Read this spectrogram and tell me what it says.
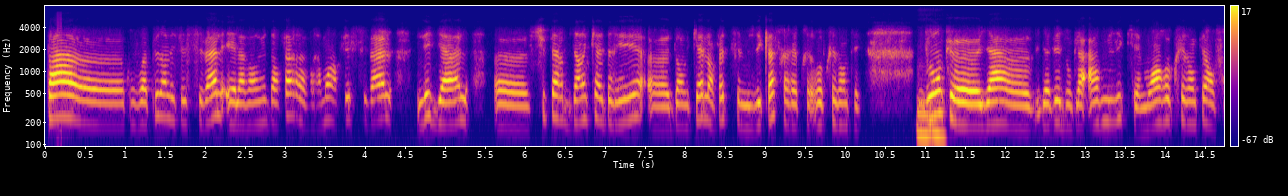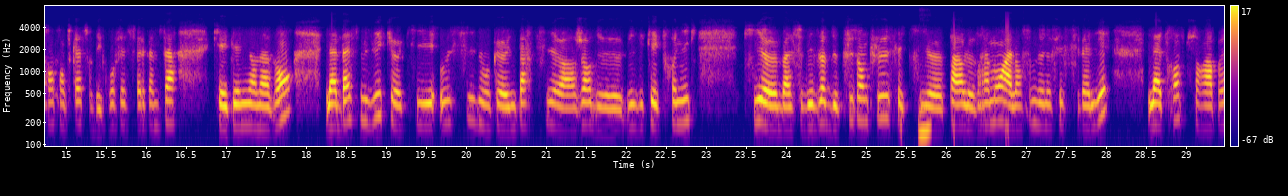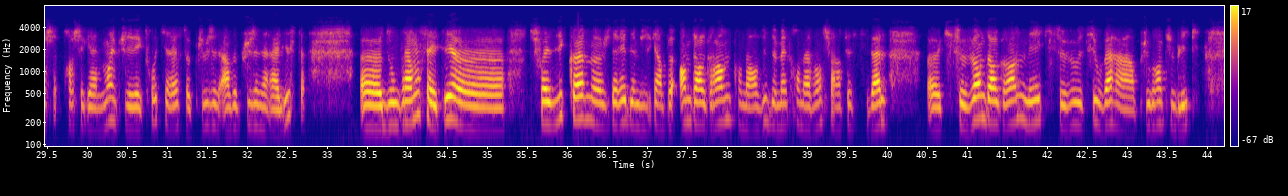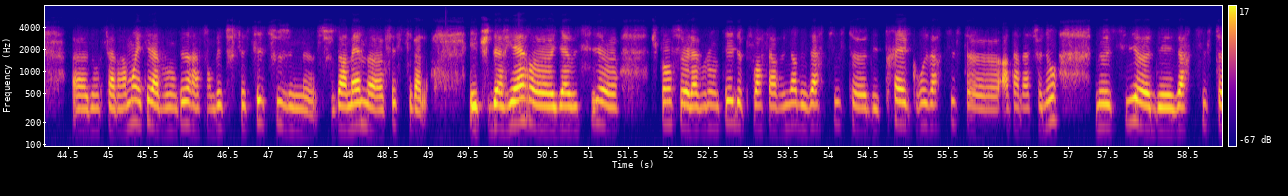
pas euh, qu'on voit peu dans les festivals et elle avait envie d'en faire vraiment un festival légal euh, super bien cadré euh, dans lequel en fait ces musiques là seraient représentées. Donc il y a il y avait donc la hard music qui est moins représentée en France en tout cas sur des gros festivals comme ça qui a été mis en avant la basse musique qui est aussi donc une partie un genre de musique électronique qui bah, se développe de plus en plus et qui mmh. parle vraiment à l'ensemble de nos festivaliers la trance qui s'en rapproche, également, et puis l'électro qui reste plus, un peu plus généraliste. Euh, donc vraiment, ça a été euh, choisi comme, je dirais, des musiques un peu underground qu'on a envie de mettre en avant sur un festival euh, qui se veut underground, mais qui se veut aussi ouvert à un plus grand public. Euh, donc ça a vraiment été la volonté de rassembler tous ces styles sous, une, sous un même euh, festival. Et puis derrière, euh, il y a aussi, je pense, la volonté de pouvoir faire venir des artistes, des très gros artistes internationaux, mais aussi des artistes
